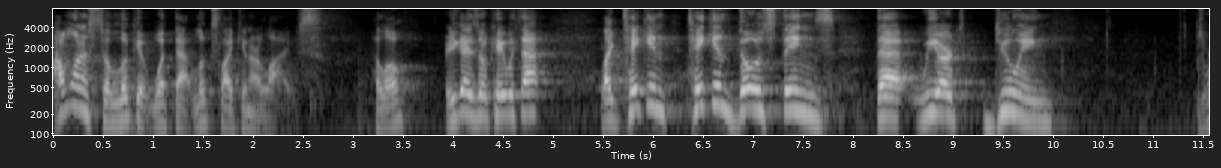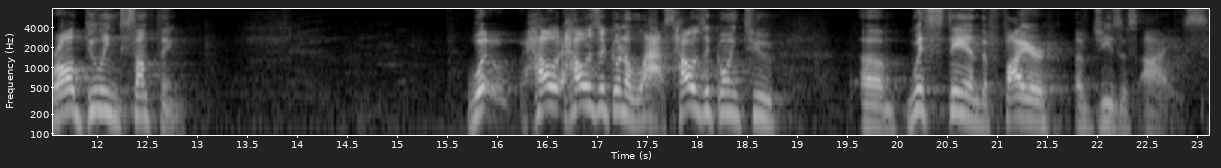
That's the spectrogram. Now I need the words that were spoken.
I want us to look at what that looks like in our lives. Hello? Are you guys okay with that? Like taking, taking those things that we are doing, we're all doing something. What, how, how is it going to last? How is it going to um, withstand the fire of Jesus' eyes?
